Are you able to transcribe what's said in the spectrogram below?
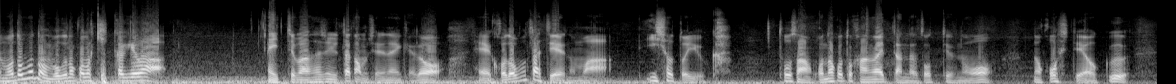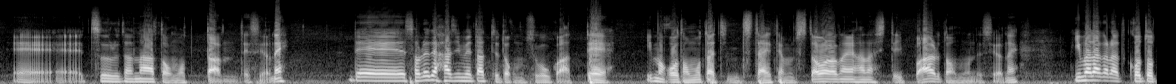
もともと僕のこのきっかけは一番最初に言ったかもしれないけど、えー、子供たちへのまあ遺書というか父さんはこんなこと考えてたんだぞっていうのを残しておく、えー、ツールだなと思ったんですよね。でそれで始めたっていうとこもすごくあって今子供たちに伝えても伝わらない話っていっぱいあると思うんですよね。今だからこと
